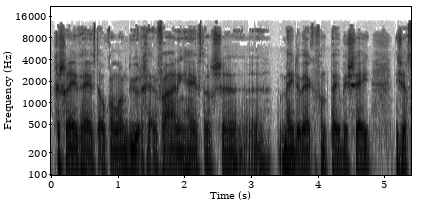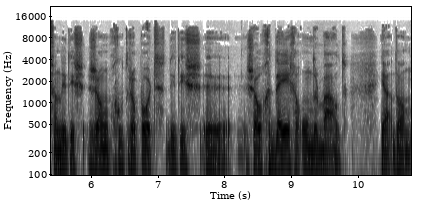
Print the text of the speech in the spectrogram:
geschreven heeft. Ook een langdurige ervaring heeft als medewerker van het PBC. Die zegt van dit is zo'n goed rapport, dit is zo gedegen onderbouwd. Ja, dan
